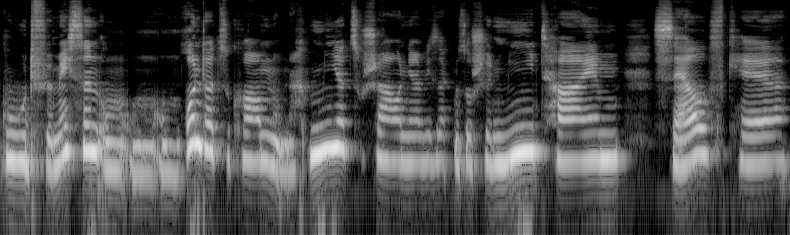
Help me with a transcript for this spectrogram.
gut für mich sind, um, um, um runterzukommen, um nach mir zu schauen. Ja, wie sagt man so schön, Me-Time, Self-Care,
